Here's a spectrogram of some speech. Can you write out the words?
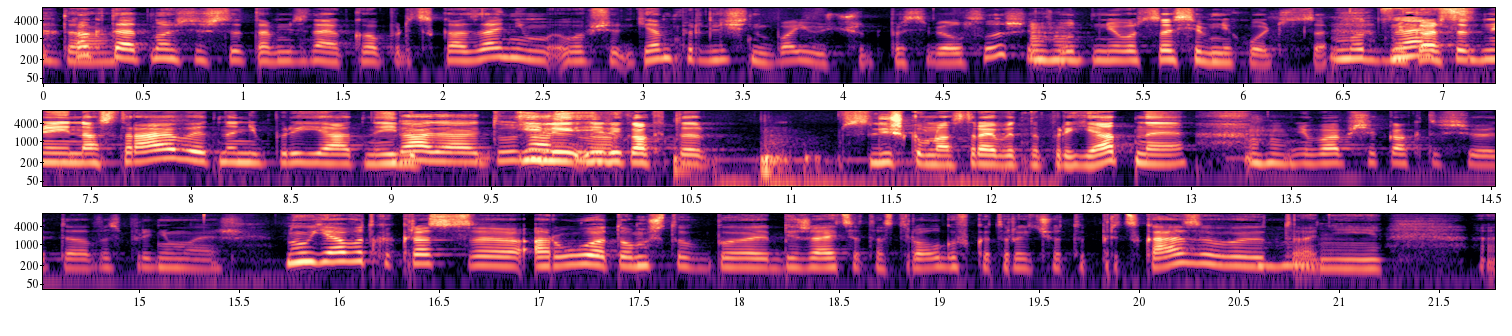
да. Как ты относишься там, не знаю, к предсказаниям? Вообще, я, например, лично боюсь что-то про себя услышать, угу. вот мне вот совсем не хочется. Вот, мне знаете... кажется, это меня и настраивает на неприятное, или, да, да, это ужасно. или, или как-то слишком настраивает на приятное. Угу. И вообще, как ты все это воспринимаешь? Ну, я вот как раз э, ору о том, чтобы бежать от астрологов, которые что-то предсказывают. Угу. Они э,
